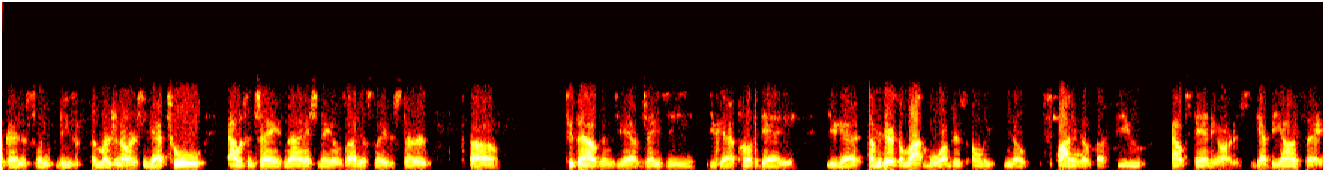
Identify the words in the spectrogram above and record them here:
Okay, this is when these emerging artists. You got Tool, Alice in Chains, Nine Inch Nails, Audioslave, Disturbed. Uh, 2000s, you have Jay Z, you got Puff Daddy, you got. I mean, there's a lot more. I'm just only you know spotting a, a few outstanding artists. You got Beyonce,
